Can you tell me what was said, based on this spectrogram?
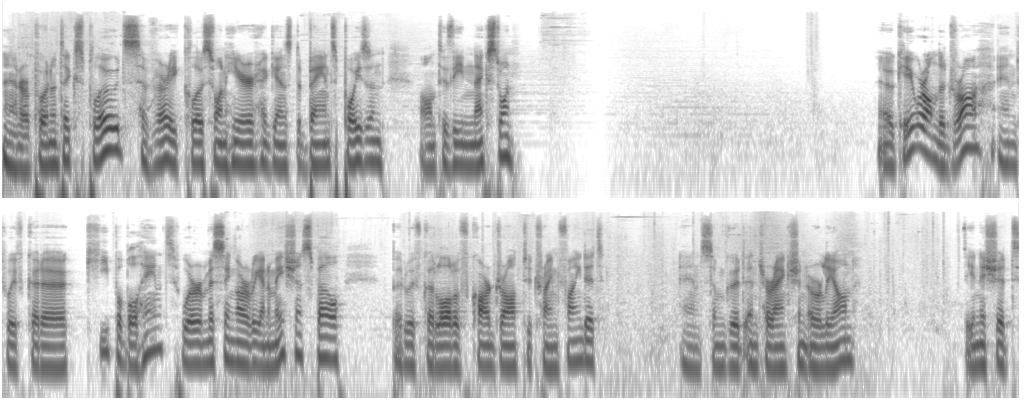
And our opponent explodes, a very close one here against the Bant Poison. On to the next one. Okay, we're on the draw, and we've got a keepable hand. We're missing our reanimation spell, but we've got a lot of card draw to try and find it and some good interaction early on. The Initiate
